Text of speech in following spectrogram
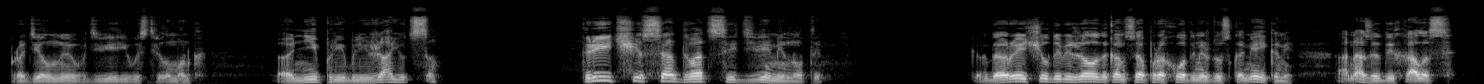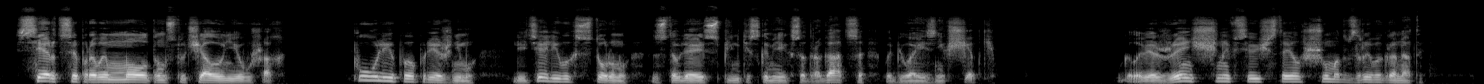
проделанную в двери выстрела Монка. Они приближаются. Три часа двадцать две минуты. Когда Рэйчел добежала до конца прохода между скамейками, она задыхалась, сердце правым молотом стучало у нее в ушах. Пули по-прежнему летели в их сторону, заставляя спинки скамеек содрогаться, выбивая из них щепки. В голове женщины все еще стоял шум от взрыва гранаты,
